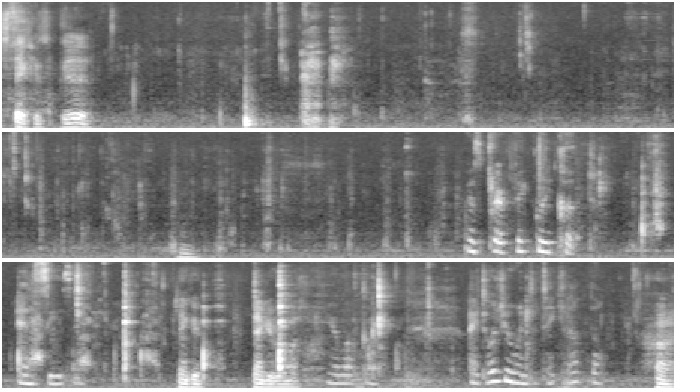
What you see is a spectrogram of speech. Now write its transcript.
Steak is good. It's perfectly cooked and seasoned. Thank you. Thank you very much. You're welcome. I told you when to take it out though. Huh.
